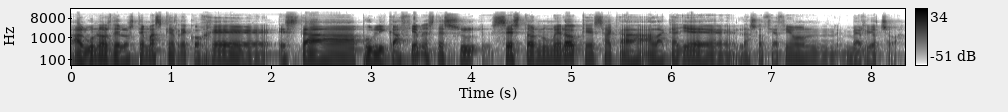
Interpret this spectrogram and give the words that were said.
algunos de los temas que recoge esta publicación, este sexto número que saca a la calle la asociación Berriochoa.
